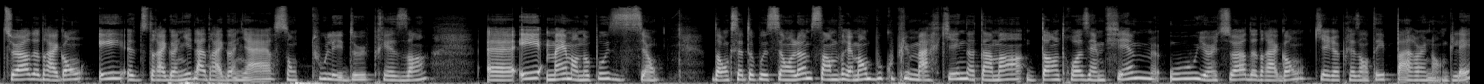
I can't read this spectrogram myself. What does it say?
tueur de dragon et euh, du dragonnier de la dragonnière sont tous les deux présents euh, et même en opposition. Donc cette opposition-là me semble vraiment beaucoup plus marquée, notamment dans le troisième film où il y a un tueur de dragon qui est représenté par un Anglais.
